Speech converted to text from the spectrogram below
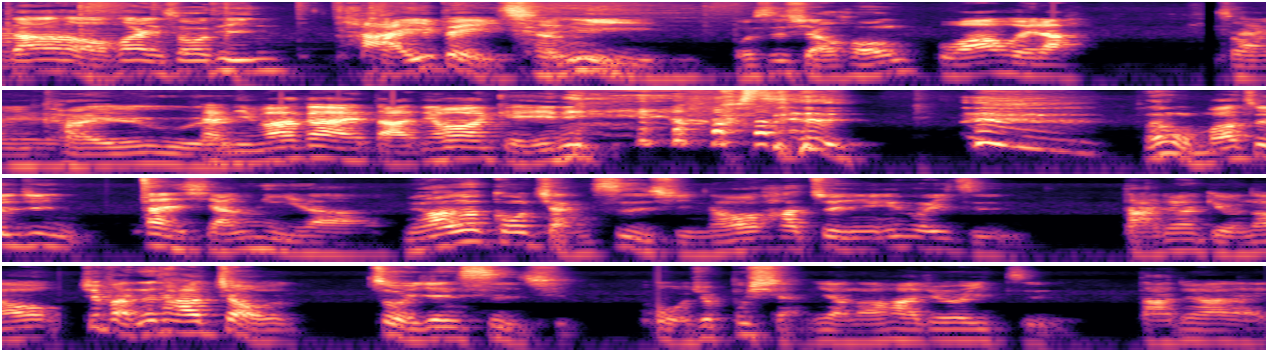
大家好，欢迎收听台北诚引，我是小红，我阿伟啦。终于开路了。你妈刚才打电话给你，是，反正我妈最近很想你啦。然后她跟我讲事情，然后她最近因为一直打电话给我，然后就反正她要叫我做一件事情，我就不想要，然后她就会一直打电话来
